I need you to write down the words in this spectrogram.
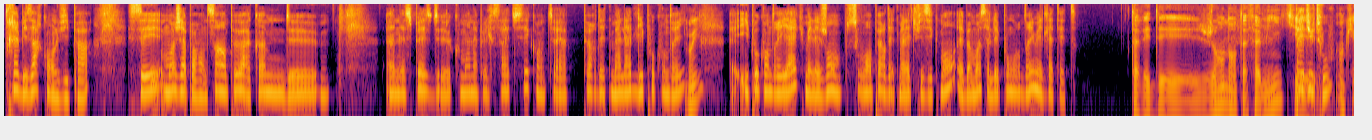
Très bizarre quand on le vit pas. C'est, moi j'apparente ça un peu à comme de, un espèce de, comment on appelle ça, tu sais, quand tu as peur d'être malade, l'hypochondrie. Oui. Euh, hypochondriaque, mais les gens ont souvent peur d'être malades physiquement. Et ben moi, de l'hypochondrie, mais de la tête. T'avais des gens dans ta famille qui. Pas est- du tout. Ok.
